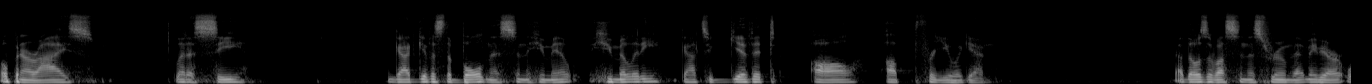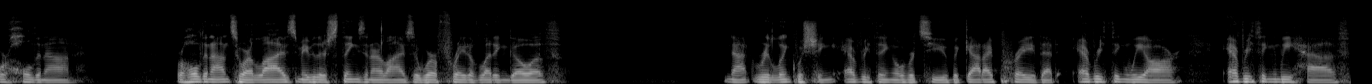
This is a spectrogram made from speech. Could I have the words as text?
Open our eyes. Let us see. And God, give us the boldness and the humil- humility, God, to give it all up for you again. God, those of us in this room that maybe are we're holding on. We're holding on to our lives. Maybe there's things in our lives that we're afraid of letting go of. Not relinquishing everything over to you. But God, I pray that everything we are, everything we have,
